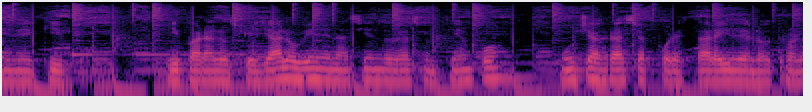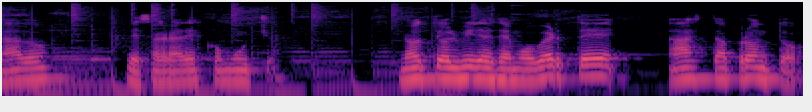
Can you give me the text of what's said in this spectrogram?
en equipo. Y para los que ya lo vienen haciendo de hace un tiempo, muchas gracias por estar ahí del otro lado, les agradezco mucho. No te olvides de moverte, hasta pronto.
